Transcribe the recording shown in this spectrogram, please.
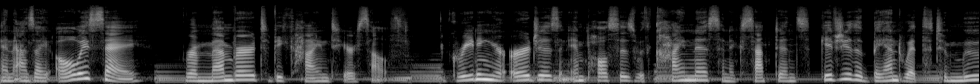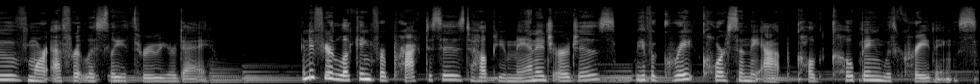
And as I always say, remember to be kind to yourself. Greeting your urges and impulses with kindness and acceptance gives you the bandwidth to move more effortlessly through your day. And if you're looking for practices to help you manage urges, we have a great course in the app called Coping with Cravings.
